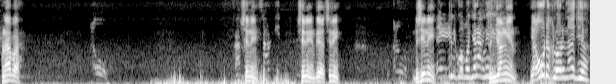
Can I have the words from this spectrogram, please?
Kenapa? Sini. Sakit. Sini, lihat sini. Aduh. Di sini. Eh, ini gua mau nyerang nih. Tunjangin. Ya udah keluarin aja.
